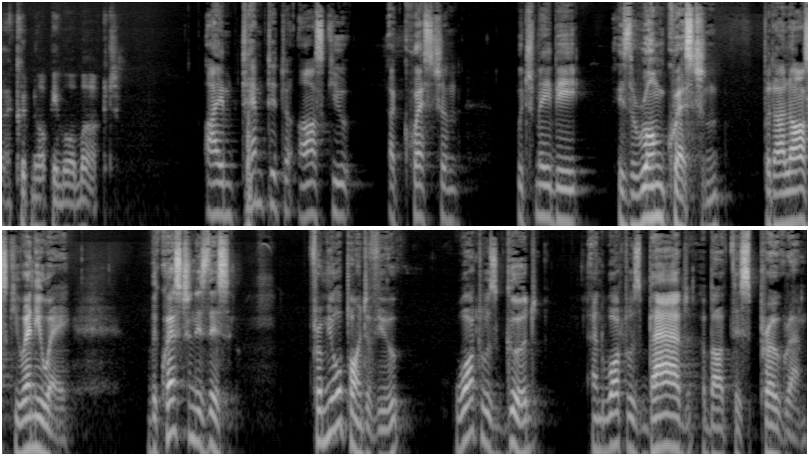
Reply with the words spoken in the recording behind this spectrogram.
uh, could not be more marked. I'm tempted to ask you a question which maybe is the wrong question, but I'll ask you anyway. The question is this From your point of view, what was good and what was bad about this program?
